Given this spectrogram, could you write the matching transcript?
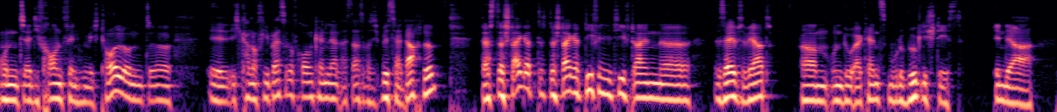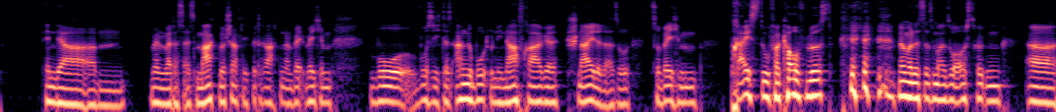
und äh, die Frauen finden mich toll und äh, äh ich kann auch viel bessere Frauen kennenlernen als das, was ich bisher dachte. Das, das, steigert, das steigert definitiv deinen äh, Selbstwert ähm, und du erkennst, wo du wirklich stehst in der, in der, ähm, wenn wir das als marktwirtschaftlich betrachten, an welchem, wo, wo sich das Angebot und die Nachfrage schneidet, also zu welchem Preis du verkauft wirst, wenn man das jetzt mal so ausdrücken äh,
